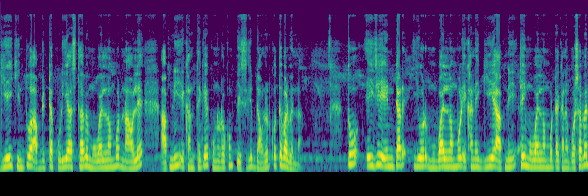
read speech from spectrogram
গিয়েই কিন্তু আপডেটটা করিয়ে আসতে হবে মোবাইল নম্বর না হলে আপনি এখান থেকে কোনো রকম পে স্লিপ ডাউনলোড করতে পারবেন না। তো এই যে এন্টার ইওর মোবাইল নম্বর এখানে গিয়ে আপনি সেই মোবাইল নম্বরটা এখানে বসাবেন।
